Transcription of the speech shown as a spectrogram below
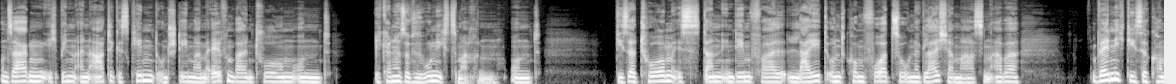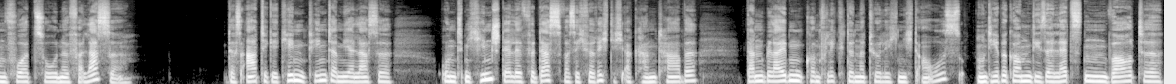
und sagen, ich bin ein artiges Kind und stehe im Elfenbeinturm und ich kann ja sowieso nichts machen. Und dieser Turm ist dann in dem Fall Leid- und Komfortzone gleichermaßen. Aber wenn ich diese Komfortzone verlasse, das artige Kind hinter mir lasse und mich hinstelle für das, was ich für richtig erkannt habe, dann bleiben Konflikte natürlich nicht aus. Und hier bekommen diese letzten Worte,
